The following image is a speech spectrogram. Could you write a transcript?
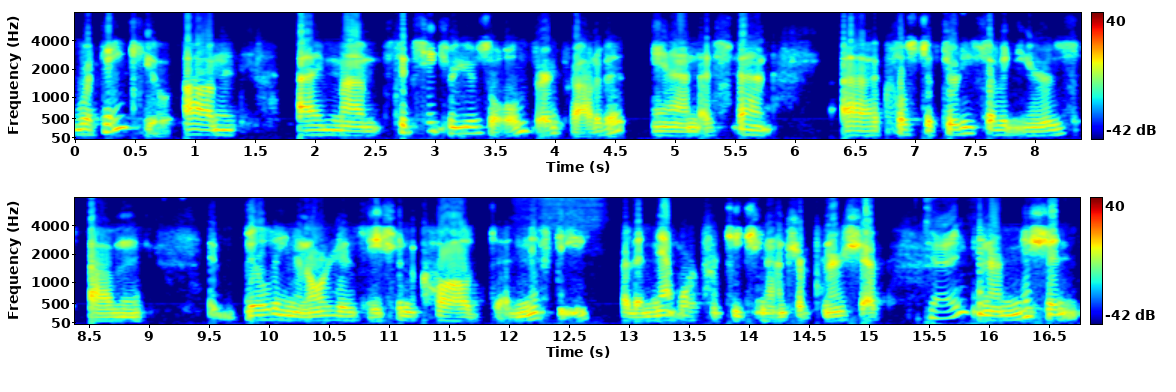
Well, thank you. Um, I'm um, 63 years old. Very proud of it, and I've spent uh, close to 37 years. Um, building an organization called uh, NFTE, or the Network for Teaching Entrepreneurship. Okay. And our mission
